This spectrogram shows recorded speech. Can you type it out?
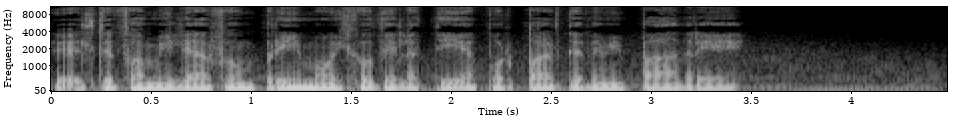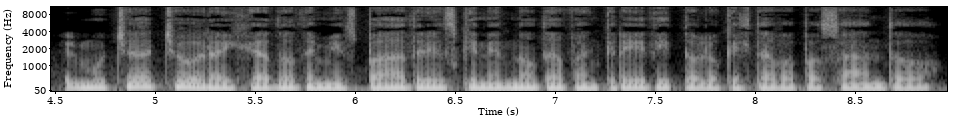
Este familiar fue un primo hijo de la tía por parte de mi padre. El muchacho era hijado de mis padres quienes no daban crédito a lo que estaba pasando.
